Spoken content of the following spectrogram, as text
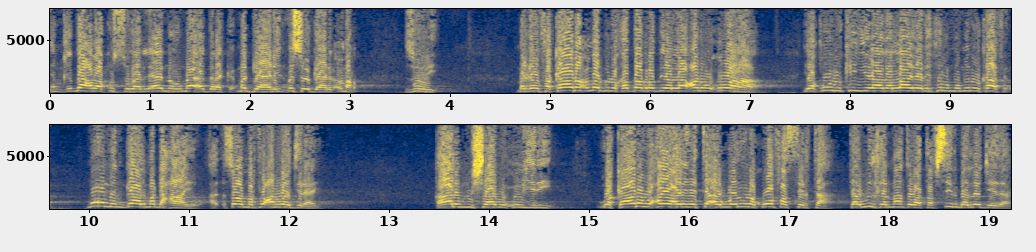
inqiaac baa ku sugan lannahu ma adraka ma gaarin ma soo gaarin cumar. Zuhri marka fakaana cumar bn khadaab radi allahu canhu wuxuu ahaa yaquulu kii yihahda laa yariu lmumin kaafir mumin gaal ma dhaxaayo isagoo marfuucan waa jiraay qaala ibnu shihaab wuxuu yidhi wa kaanuu waxay ahaayeen ta'awaluuna kuwa fasirta. Ta'wiilkan maanta waa tafsiir baa loo jeedaa.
